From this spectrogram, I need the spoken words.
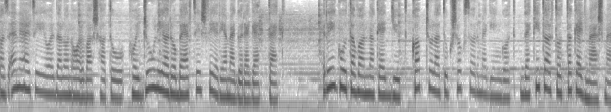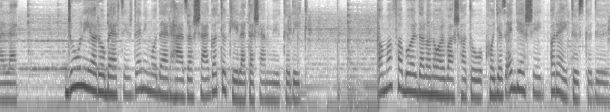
Az NLC oldalon olvasható, hogy Julia Roberts és férje megöregedtek. Régóta vannak együtt, kapcsolatuk sokszor megingott, de kitartottak egymás mellett. Julia Roberts és Danny Moder házassága tökéletesen működik. A MAFA oldalon olvasható, hogy az egyesség a rejtőzködő.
